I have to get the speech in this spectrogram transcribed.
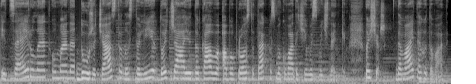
і цей рулет у мене дуже часто на столі до чаю, до кави або просто так посмакувати чимось смачненьким. Ну що ж, давайте готувати.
